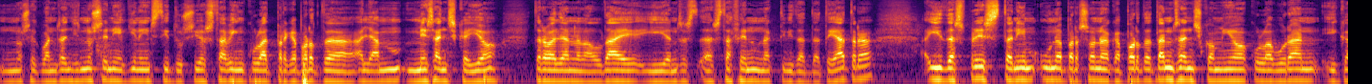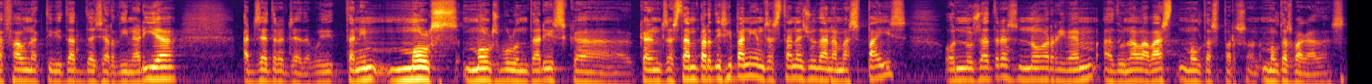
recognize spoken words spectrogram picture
no sé quants anys, no sé ni a quina institució està vinculat perquè porta allà més anys que jo treballant en el DAE i ens està fent una activitat de teatre i després tenim una persona que porta tants anys com jo col·laborant i que fa una activitat de jardineria, etc etc. Vull dir, tenim molts, molts voluntaris que, que ens estan participant i ens estan ajudant amb espais on nosaltres no arribem a donar l'abast moltes, persones, moltes vegades.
